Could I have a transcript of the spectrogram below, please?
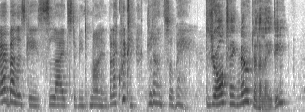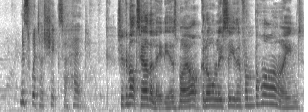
Arabella's gaze slides to meet mine, but I quickly glance away. Did you all take note of the lady? Miss Witter shakes her head. She could not tell the lady, as my aunt could only see them from behind.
